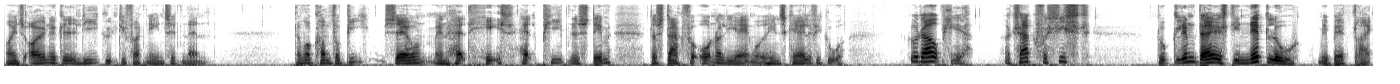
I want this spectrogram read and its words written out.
og hendes øjne gled ligegyldigt fra den ene til den anden. Der må komme forbi, sagde hun med en halvt hæs, halvt pipende stemme, der stak forunderlig af mod hendes kærlefigur. Goddag, Pierre, og tak for sidst. Du glemte af din netlue, mit bedt dreng.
